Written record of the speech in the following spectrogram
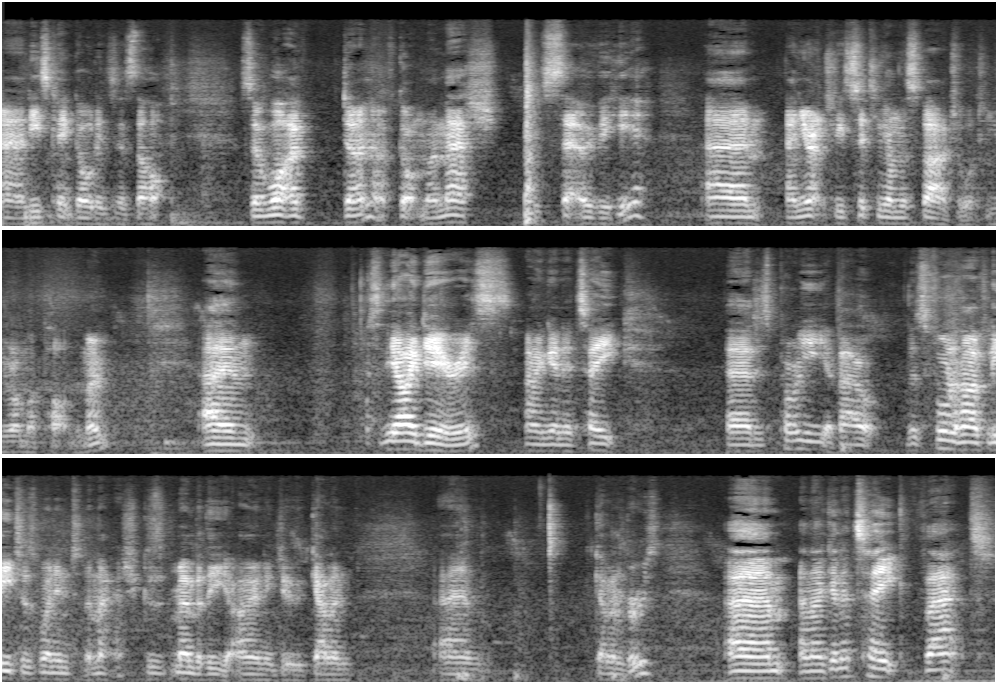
and East Kent Goldings as the hop. So what I've done, I've got my mash set over here um, and you're actually sitting on the sparge water, you're on my pot at the moment. Um, so the idea is I'm going to take, uh, there's probably about, there's four and a half litres went into the mash, because remember the I only do the gallon, um, gallon brews. Um, and I'm going to take that,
